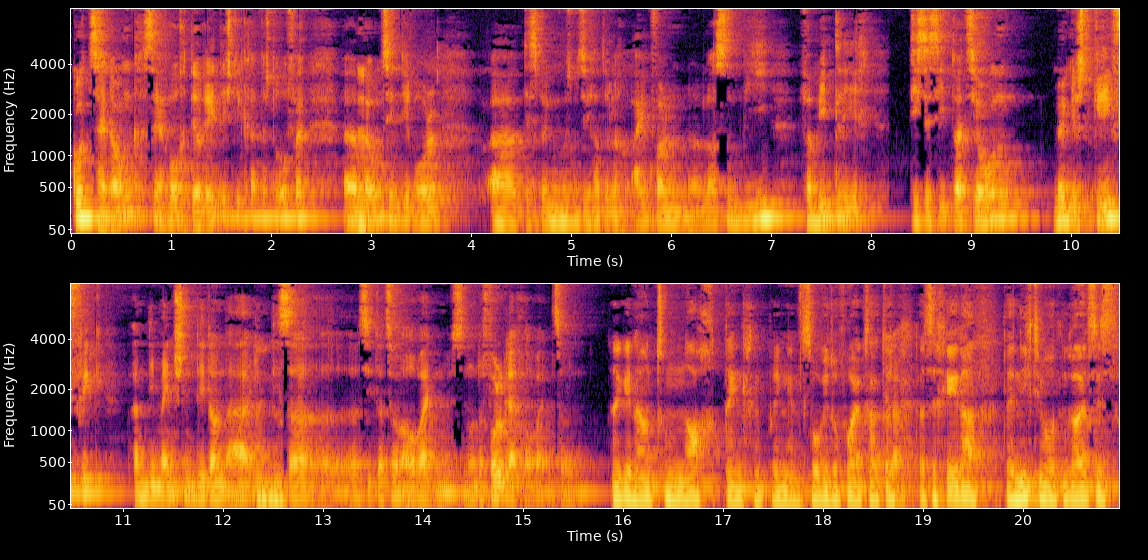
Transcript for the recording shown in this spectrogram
Gott sei Dank sehr hoch theoretisch die Katastrophe äh, ja. bei uns in Tirol. Äh, deswegen muss man sich natürlich einfallen lassen, wie vermittle ich diese Situation möglichst griffig an die Menschen, die dann auch in dieser äh, Situation arbeiten müssen und erfolgreich arbeiten sollen. Ja, genau, zum Nachdenken bringen. So wie du vorher gesagt genau. hast, dass sich jeder, der nicht im Roten Kreuz ist,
